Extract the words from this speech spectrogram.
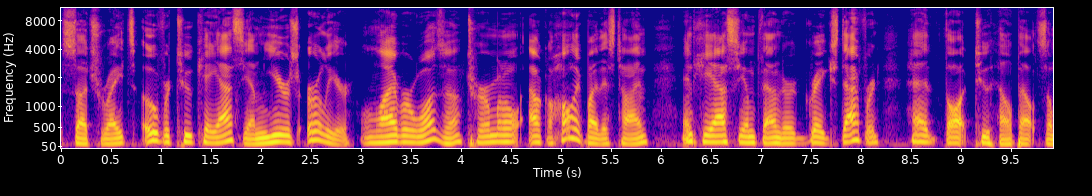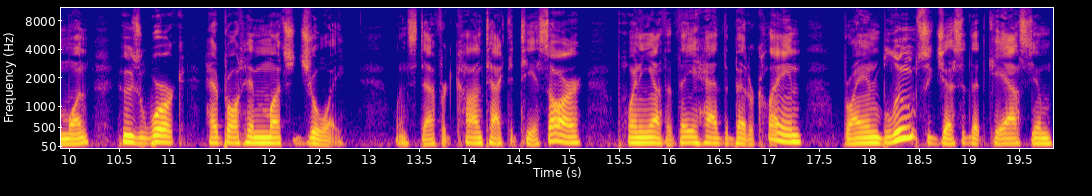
such rights over to Chaosium years earlier. Leiber was a terminal alcoholic by this time, and Chaosium founder Greg Stafford had thought to help out someone whose work had brought him much joy. When Stafford contacted TSR, pointing out that they had the better claim, Brian Blume suggested that Chaosium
